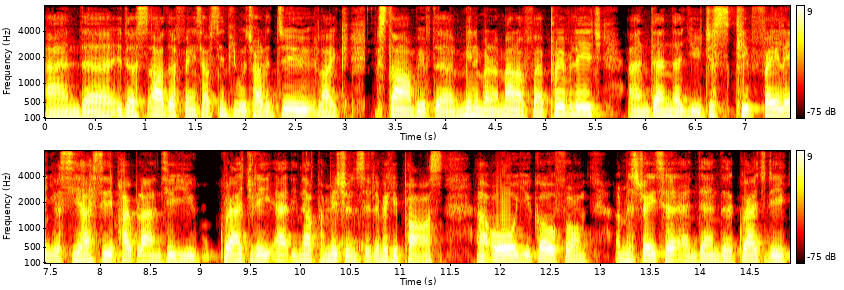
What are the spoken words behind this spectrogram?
and uh, there's other things I've seen people try to do like start with the minimum amount of uh, privilege, and then you just keep failing your CI/CD pipeline until you gradually add enough permissions to make it pass, uh, or you go from administrator and then the gradually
